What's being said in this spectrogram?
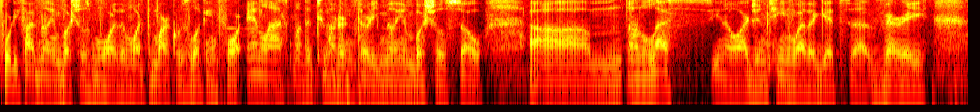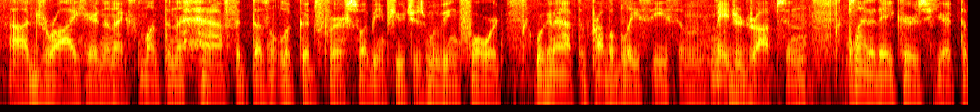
45 million bushels more than what the market was looking for, and last month at 230 million bushels. So, um, unless you know Argentine weather gets uh, very uh, dry here in the next month and a half, it doesn't look good for soybean futures moving forward. We're going to have to probably see some major drops in planted acres here at the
